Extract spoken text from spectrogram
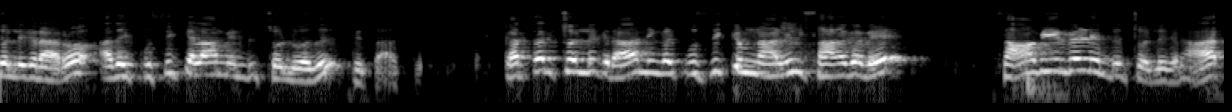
சொல்லுகிறாரோ அதை புசிக்கலாம் என்று சொல்லுவது பிசாசு. கர்த்தர் சொல்லுகிறார் நீங்கள் புசிக்கும் நாளில் சாகவே சாவீர்கள் என்று சொல்லுகிறார்.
